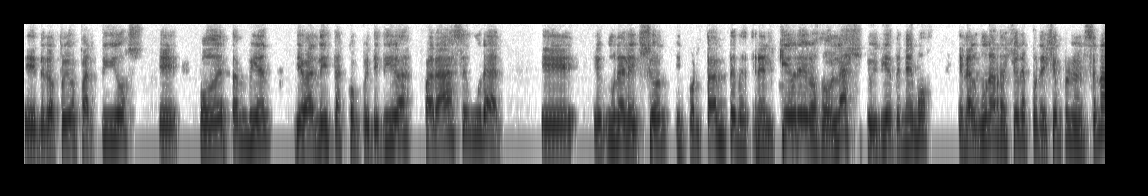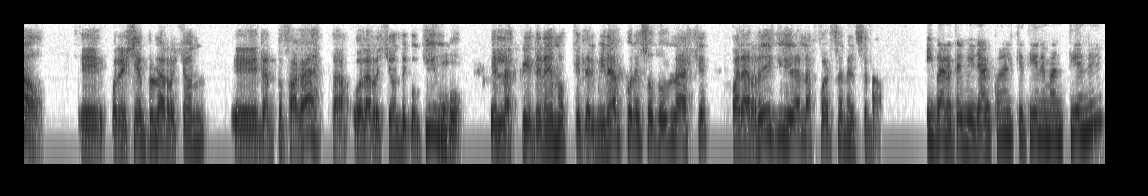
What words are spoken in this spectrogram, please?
eh, de los propios partidos, eh, poder también llevar listas competitivas para asegurar eh, una elección importante en el quiebre de los doblajes que hoy día tenemos en algunas regiones, por ejemplo, en el Senado. por ejemplo, la región de Antofagasta o la región de Coquimbo, en las que tenemos que terminar con esos doblajes para reequilibrar la fuerza en el Senado. Y para terminar con el que tiene mantiene,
